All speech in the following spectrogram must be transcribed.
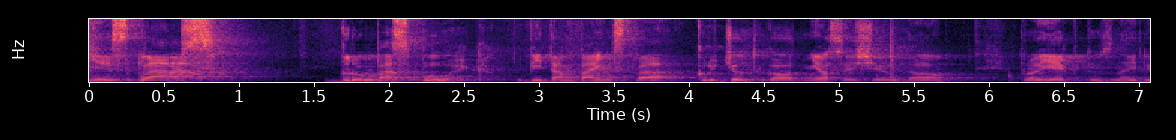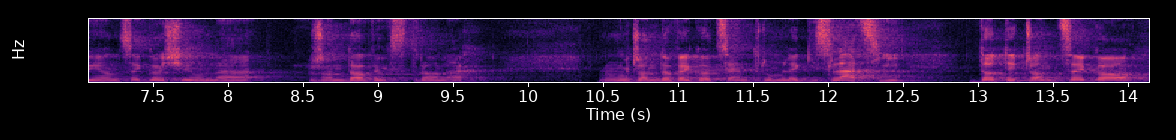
Jest klaps, grupa spółek. Witam Państwa. Króciutko odniosę się do projektu znajdującego się na rządowych stronach mm, Rządowego Centrum Legislacji dotyczącego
